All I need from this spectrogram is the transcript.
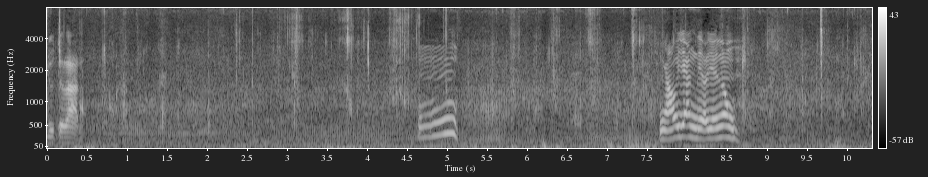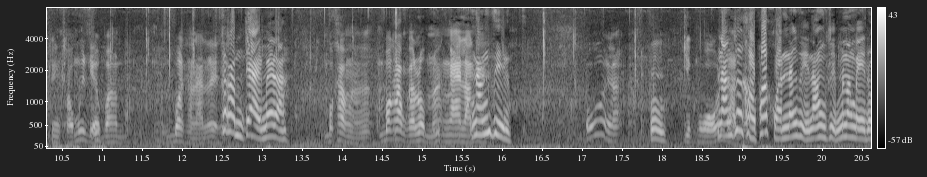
อยู่ตลาด อืม เหงาอย่างเดียวยังน้องถึงเขามือเดียวบ่บ่ถนัดเลยจะทำใจไหมล่ะบ่เข้าหาบ่เข้ากระล่มนะง่ายหลังนั่งสิโอ้ยฮะอืม กิบโหนั่งคือเขาผ้าขวัญนั่งสินั่งสิมันนั่งในโด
